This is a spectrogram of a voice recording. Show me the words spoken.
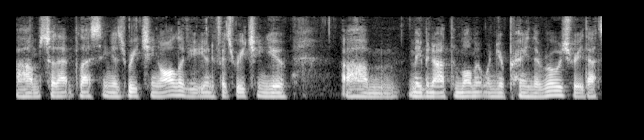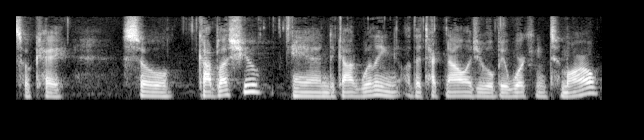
Um, so that blessing is reaching all of you, even if it's reaching you um, maybe not at the moment when you're praying the rosary, that's okay. So God bless you, and God willing, the technology will be working tomorrow.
